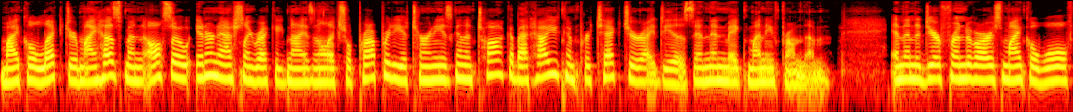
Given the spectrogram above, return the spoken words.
michael lechter my husband also internationally recognized intellectual property attorney is going to talk about how you can protect your ideas and then make money from them and then a dear friend of ours, Michael Wolf,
